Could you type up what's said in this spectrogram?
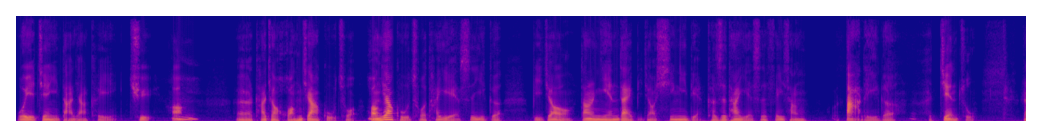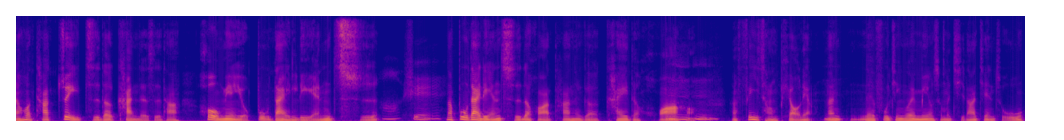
我也建议大家可以去啊。嗯呃，它叫皇家古厝。皇家古厝它也是一个比较，当然年代比较新一点，可是它也是非常大的一个呃建筑。然后它最值得看的是它后面有布袋莲池。哦是那布袋莲池的话，它那个开的花哈、嗯啊非常漂亮。那那附近因为没有什么其他建筑物，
